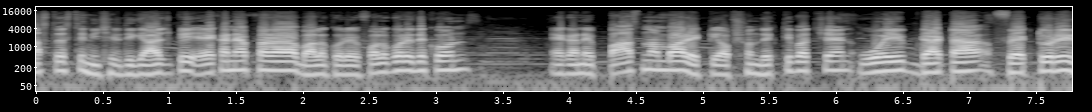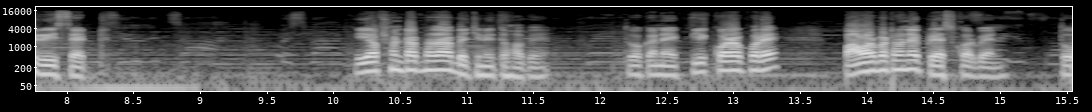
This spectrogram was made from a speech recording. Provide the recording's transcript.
আস্তে আস্তে নিচের দিকে আসবে। এখানে আপনারা ভালো করে ফলো করে দেখুন। এখানে পাঁচ নাম্বার একটি অপশন দেখতে পাচ্ছেন ওয়েব ডাটা ফ্যাক্টরি রিসেট এই অপশনটা আপনারা বেছে নিতে হবে। তো ওখানে ক্লিক করার পরে পাওয়ার বাটনে প্রেস করবেন। তো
